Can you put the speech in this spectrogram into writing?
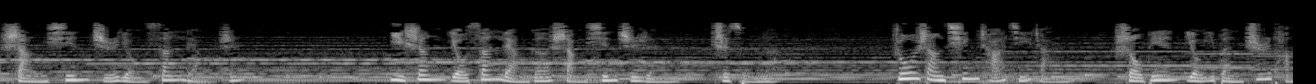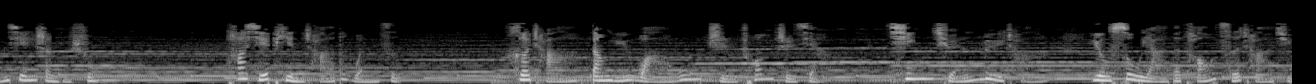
赏心只有三两枝。一生有三两个赏心之人，知足了。桌上清茶几盏，手边有一本知堂先生的书。他写品茶的文字。喝茶当于瓦屋纸窗之下，清泉绿茶，用素雅的陶瓷茶具，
